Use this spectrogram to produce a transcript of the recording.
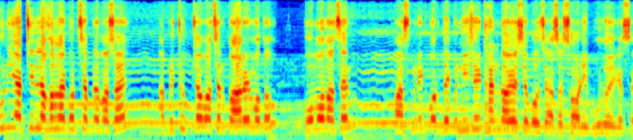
দুনিয়া চিল্লা ফাল্লা করছে আপনার বাসায়। আপনি চুপচাপ আছেন পাহাড়ের মতো, কোমল আছেন। পাঁচ মিনিট পর দেখবেন নিজেই ঠান্ডা হয়েছে বলছে আচ্ছা সরি ভুল হয়ে গেছে।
